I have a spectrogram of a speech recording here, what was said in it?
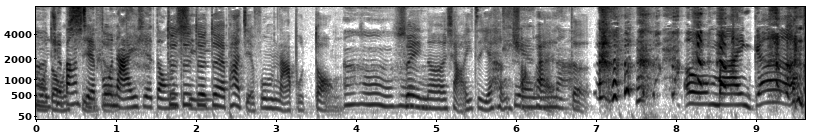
多东西、嗯，去帮姐夫拿一些东西。对对对对，怕姐夫拿不动。嗯哼，所以呢，小姨子也很爽快的。Oh my god！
